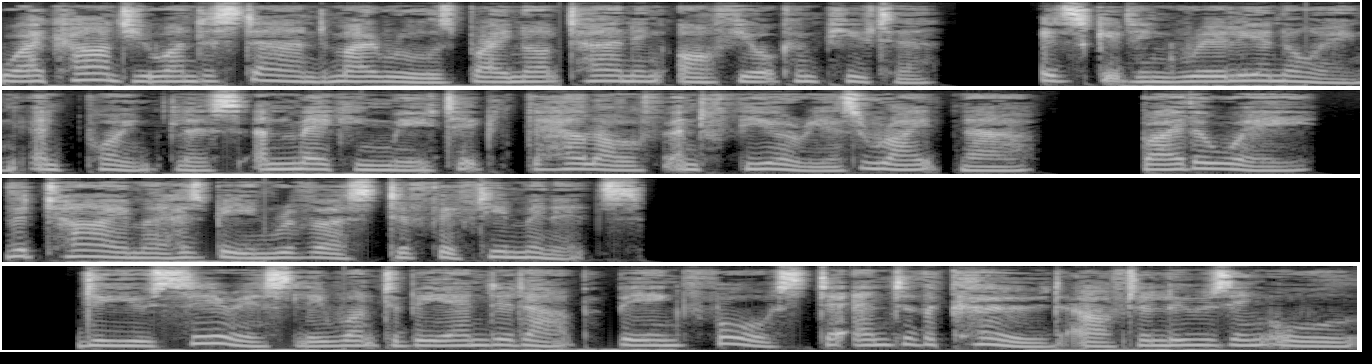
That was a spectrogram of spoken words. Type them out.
why can't you understand my rules by not turning off your computer? It's getting really annoying and pointless and making me ticked the hell off and furious right now. By the way, the timer has been reversed to 50 minutes. Do you seriously want to be ended up being forced to enter the code after losing all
